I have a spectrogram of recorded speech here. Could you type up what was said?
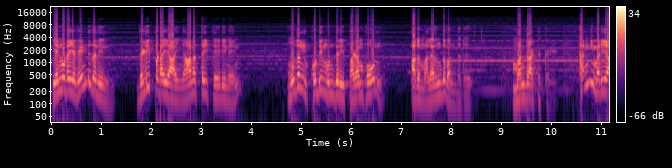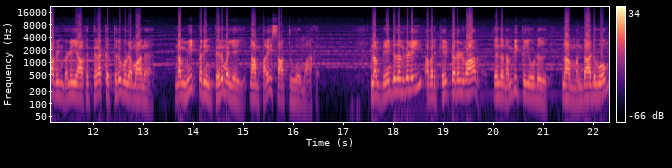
என்னுடைய வேண்டுதலில் வெளிப்படையாய் ஞானத்தை தேடினேன். முதல் கொடி முந்திரி பழம் போல் அது மலர்ந்து வந்தது. மன்றாட்டுக்கள். கன்னி மரியாவின் வழியாக பிறக்க திருவுளமான நம் மீட்பரின் பெருமையை நாம் பறைசாற்றுவோமாக. நம் வேண்டுதல்களை அவர் கேட்டருள்வார் என்ற நம்பிக்கையோடு நாம் மன்றாடுவோம்.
